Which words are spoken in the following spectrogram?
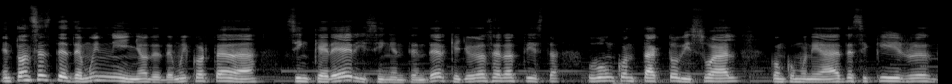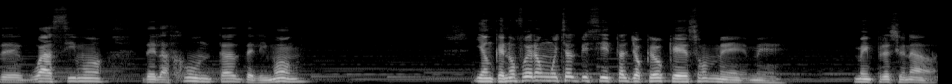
Entonces desde muy niño, desde muy corta edad, sin querer y sin entender que yo iba a ser artista, hubo un contacto visual con comunidades de Siquirres, de Guásimo, de las Juntas, de Limón. Y aunque no fueron muchas visitas, yo creo que eso me impresionaba.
